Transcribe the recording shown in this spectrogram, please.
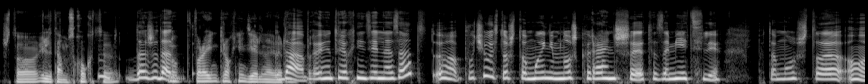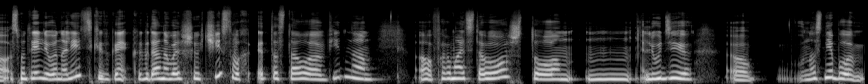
что... Или там сколько-то... Ну, даже, да. Ну, в районе трех недель, наверное. Да, в районе трех недель назад э, получилось то, что мы немножко раньше это заметили, потому что о, смотрели в аналитике, когда на больших числах это стало видно э, в формате того, что м, люди у нас не было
